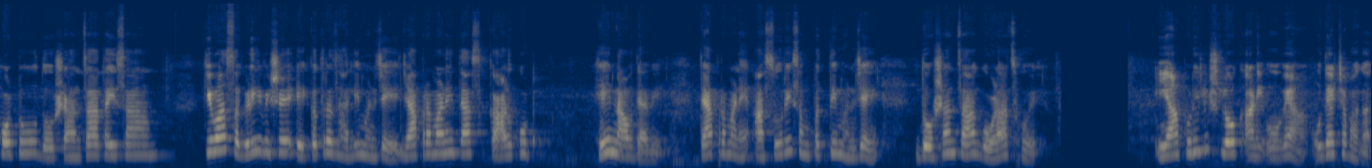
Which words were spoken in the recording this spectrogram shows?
खोटू दोषांचा तैसा. किंवा सगळी विषय एकत्र झाली म्हणजे ज्याप्रमाणे त्यास काळकूट हे नाव द्यावे त्याप्रमाणे आसुरी संपत्ती म्हणजे दोषांचा गोळाच होय. यापुढील श्लोक आणि ओव्या उद्याच्या भागात.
